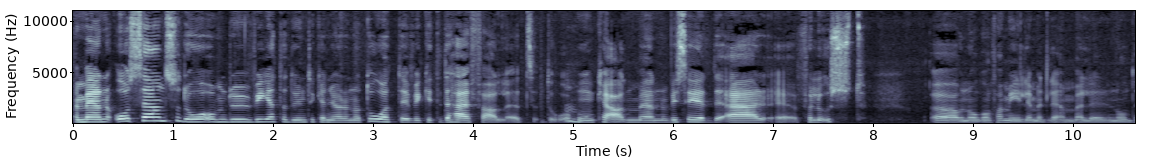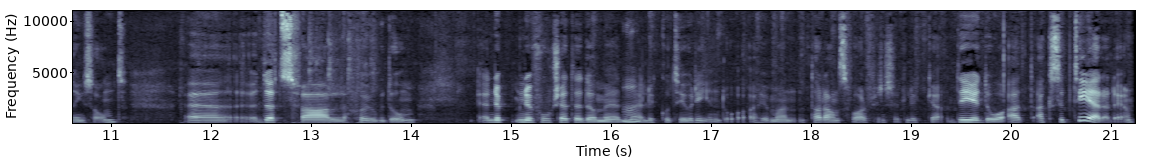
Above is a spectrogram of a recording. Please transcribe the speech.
Men och sen så då om du vet att du inte kan göra något åt det, vilket i det här fallet då Mm. hon kan. Men vi ser att det är eh, förlust av någon familjemedlem eller någonting sånt. Eh, dödsfall, sjukdom. Eh, Nu, nu fortsätter de med den här lyckoteorin då, hur man tar ansvar för sin lycka. Det är då att acceptera det.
